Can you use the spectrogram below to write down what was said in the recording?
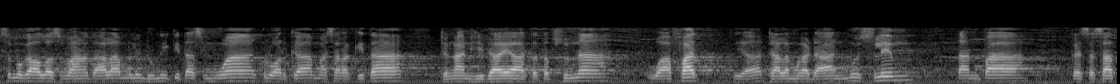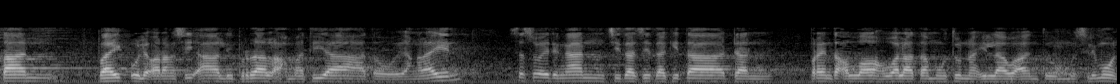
Semoga Allah subhanahu wa ta'ala melindungi kita semua Keluarga, masyarakat kita Dengan hidayah tetap sunnah Wafat ya dalam keadaan muslim Tanpa kesesatan Baik oleh orang syiah, liberal, ahmadiyah Atau yang lain. Sesuai dengan cita-cita kita dan perintah Allah wala tamutunna illa wa antum muslimun.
